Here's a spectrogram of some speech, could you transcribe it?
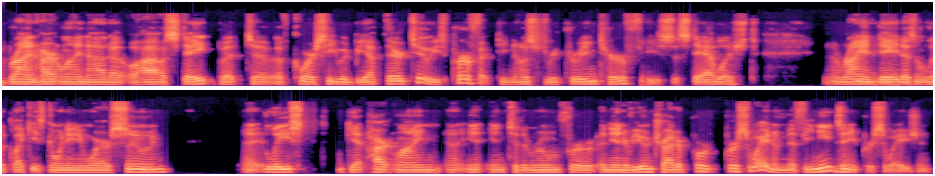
Brian Hartline out of Ohio State, but uh, of course he would be up there too. He's perfect. He knows recruiting turf. He's established. Uh, Ryan Day doesn't look like he's going anywhere soon. at least get Hartline uh, in, into the room for an interview and try to per- persuade him if he needs any persuasion.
